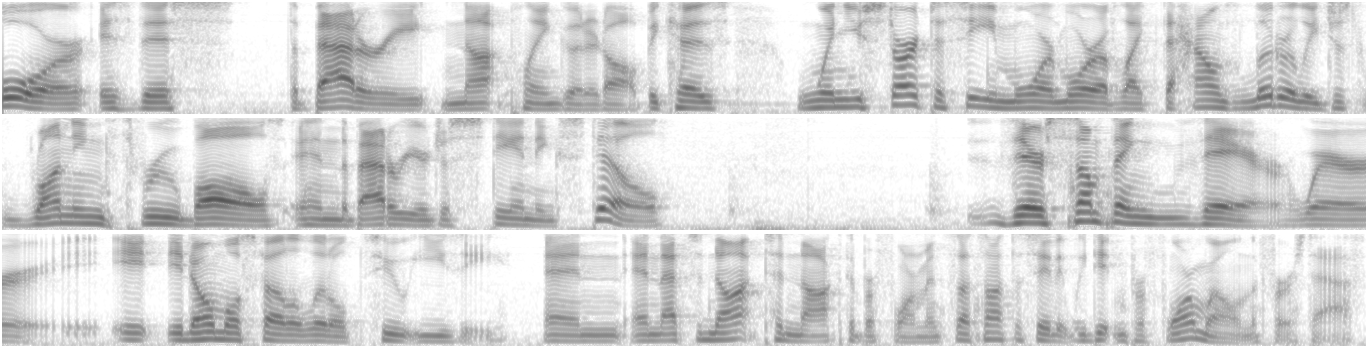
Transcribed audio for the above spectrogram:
or is this the battery not playing good at all? Because when you start to see more and more of like the hounds literally just running through balls and the battery are just standing still, there's something there where it, it almost felt a little too easy. And and that's not to knock the performance. That's not to say that we didn't perform well in the first half.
